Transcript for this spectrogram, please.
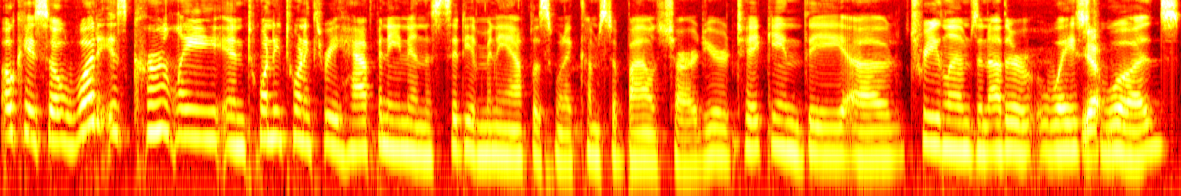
Okay, so what is currently in 2023 happening in the city of Minneapolis when it comes to biochar? You're taking the uh, tree limbs and other waste Yep. woods.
